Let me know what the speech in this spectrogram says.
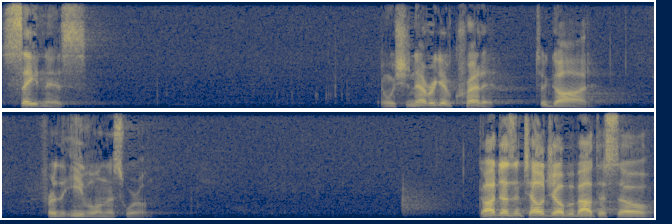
Satan is. And we should never give credit to God for the evil in this world. God doesn't tell Job about this, though,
